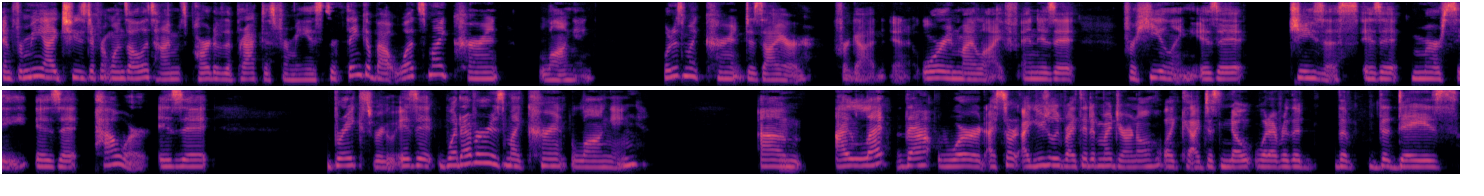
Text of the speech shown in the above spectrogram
And for me, I choose different ones all the time. It's part of the practice for me is to think about what's my current longing? What is my current desire for God eh, or in my life? And is it for healing? Is it Jesus? Is it mercy? Is it power? Is it breakthrough? Is it whatever is my current longing? Um, I let that word, I sort I usually write that in my journal. Like I just note whatever the the the day's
